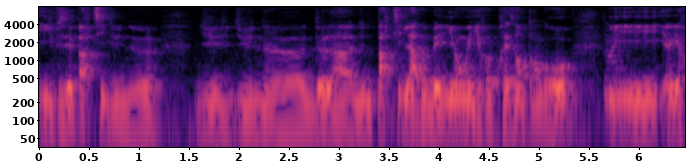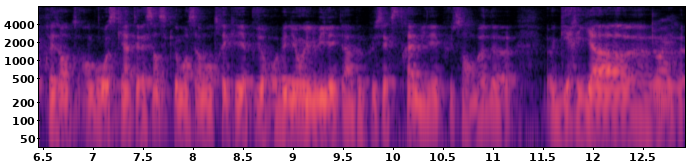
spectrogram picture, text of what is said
il faisait partie d'une du- d'une de la d'une partie de la rébellion. Il représente en gros, Ouais. il, il représente en gros ce qui est intéressant, c'est qu'il commence à montrer qu'il y a plusieurs rébellions et lui il était un peu plus extrême, il est plus en mode euh, guérilla, euh, Ouais.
